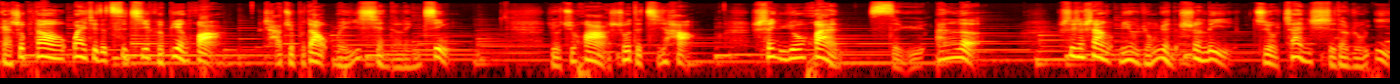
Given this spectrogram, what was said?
感受不到外界的刺激和变化，察觉不到危险的临近。有句话说得极好：“生于忧患，死于安乐。”世界上没有永远的顺利，只有暂时的如意。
